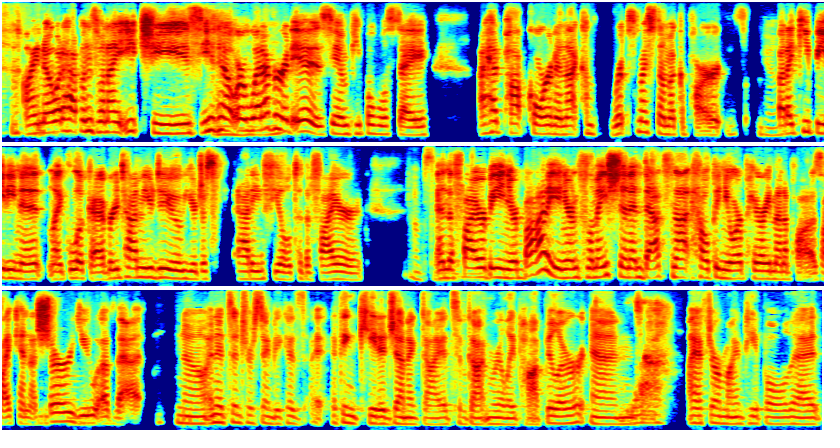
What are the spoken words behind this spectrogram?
I know what happens when I eat cheese, you know, or whatever mm-hmm. it is. You know, people will say, I had popcorn and that com- rips my stomach apart, yeah. but I keep eating it. Like, look, every time you do, you're just adding fuel to the fire. Absolutely. and the fire being your body and your inflammation and that's not helping your perimenopause i can assure you of that no and it's interesting because i, I think ketogenic diets have gotten really popular and yeah. i have to remind people that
